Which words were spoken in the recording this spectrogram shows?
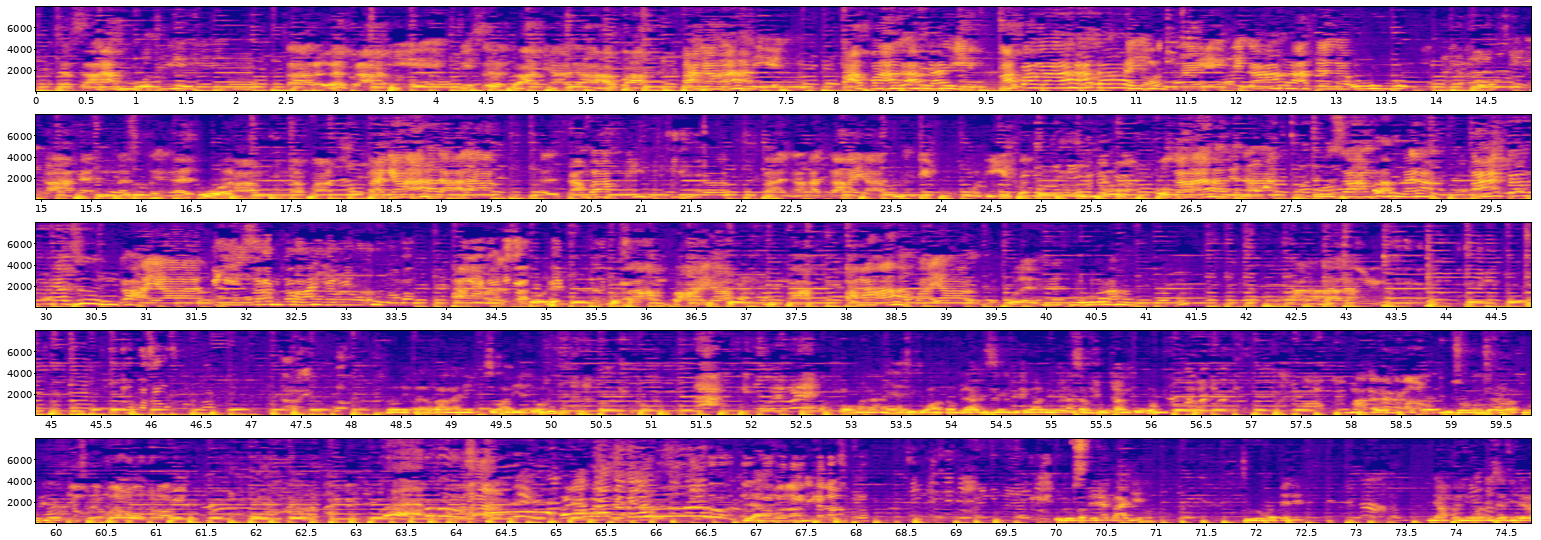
అనుభూతి సర్వకాని విశ్వధాన్యాప అగణాని అపగలై అపగాదాయి నైతికారతలౌ సంభావ్య sampaya ama apa boleh pulang nih. Oh mana ya sih gua nonton gratis dari kecuali mana sambutan tuh. Maka ada.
